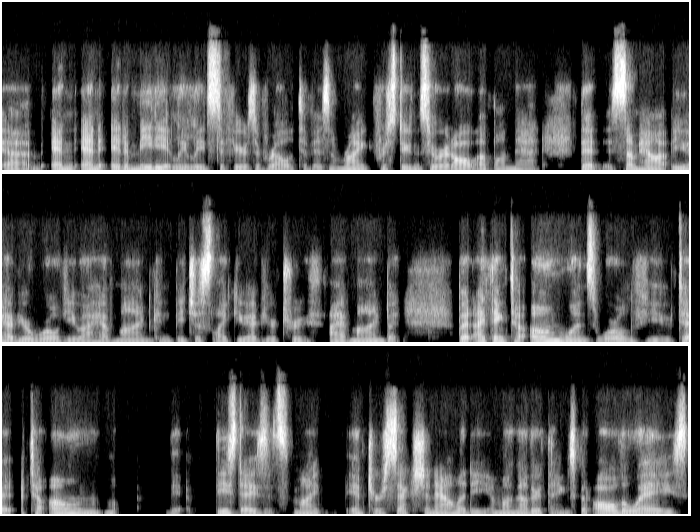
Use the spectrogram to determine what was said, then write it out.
um, and and it immediately leads to fears of relativism right for students who are at all up on that that somehow you have your worldview i have mine can be just like you have your truth i have mine but but i think to own one's worldview to to own these days it's my intersectionality among other things but all the ways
